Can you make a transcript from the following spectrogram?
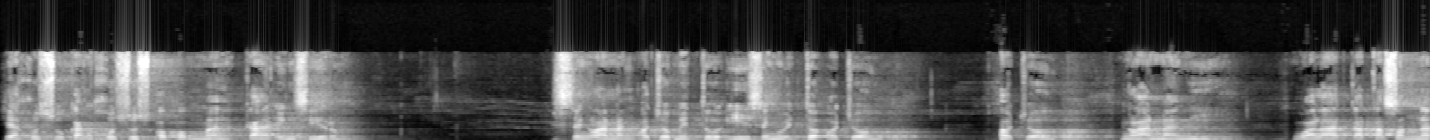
ya khusukan khusus opoma ka ing siro Sing lanang aja medoi, sing wedok aja aja nglanangi. Wala tatasonna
